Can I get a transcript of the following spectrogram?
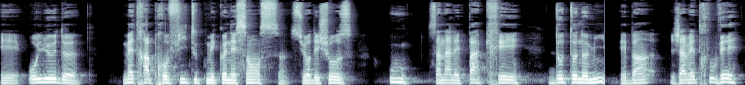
Et au lieu de mettre à profit toutes mes connaissances sur des choses où ça n'allait pas créer d'autonomie, eh ben, j'avais trouvé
